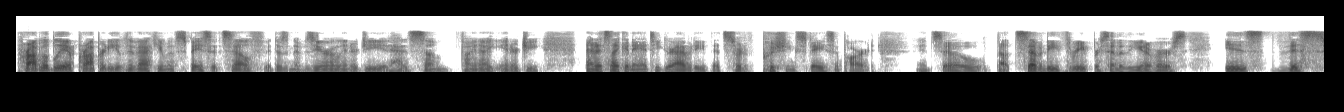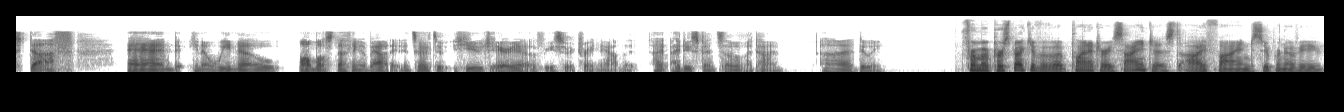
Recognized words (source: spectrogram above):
probably a property of the vacuum of space itself. It doesn't have zero energy, it has some finite energy, and it's like an anti-gravity that's sort of pushing space apart. And so about 73% of the universe is this stuff. And, you know, we know almost nothing about it. And so it's a huge area of research right now that I, I do spend some of my time uh, doing. From a perspective of a planetary scientist, I find supernovae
